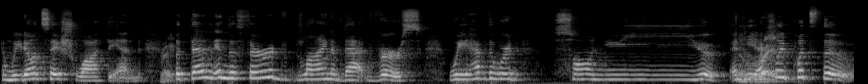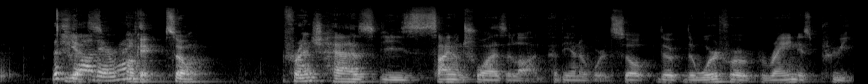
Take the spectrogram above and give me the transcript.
And we don't say schwa at the end. Right. But then in the third line of that verse, we have the word s'ennuyeux. And he Right. actually puts the, the schwa Yes. there, right? Okay, so French has these silent schwas a lot at the end of words. So the, the word for rain is pluie.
